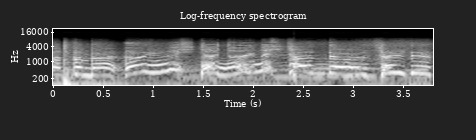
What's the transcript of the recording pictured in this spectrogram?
Bizi aldattın be. Ölmüştün, ölmüştün. Sen de ölseydin.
